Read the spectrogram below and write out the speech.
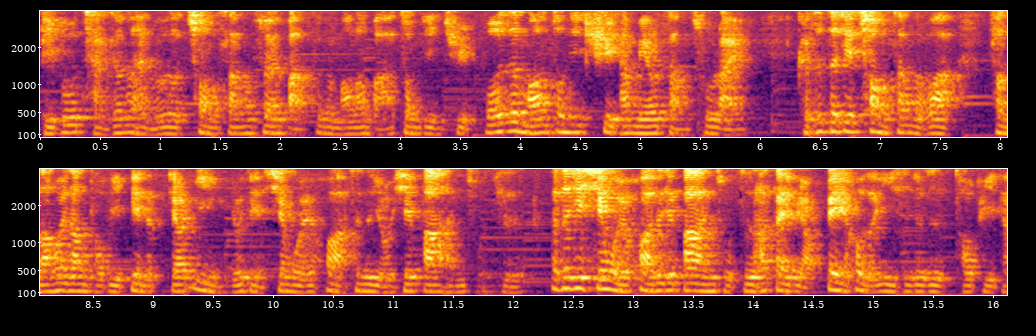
皮肤产生了很多的创伤。虽然把这个毛囊把它种进去，不过这毛囊种进去它没有长出来。可是这些创伤的话，常常会让头皮变得比较硬，有点纤维化，甚至有一些疤痕组织。那这些纤维化、这些疤痕组织，它代表背后的意思就是头皮的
